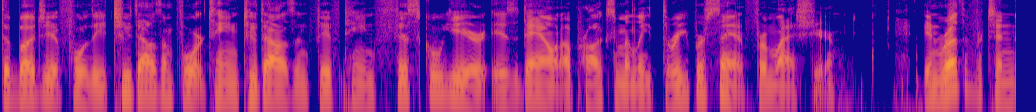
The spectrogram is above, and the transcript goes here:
The budget for the 2014 2015 fiscal year is down approximately 3% from last year. In Rutherfordton,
